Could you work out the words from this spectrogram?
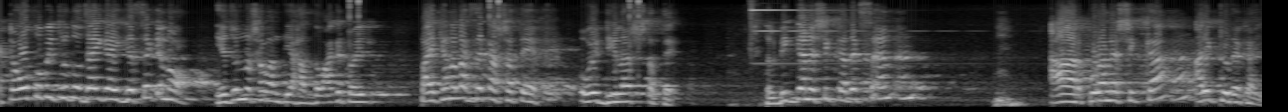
একটা অপবিত্র তো জায়গায় গেছে কেন? এজন্য সাবান দিয়ে হাত দাও, আগে টয়লেট। পায়খানা লাগছে কার সাথে? ওই ঢিলার সাথে। তাহলে বিজ্ঞানের শিক্ষা দেখছেন? আর কোরআনের শিক্ষা আরেকটু দেখাই।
